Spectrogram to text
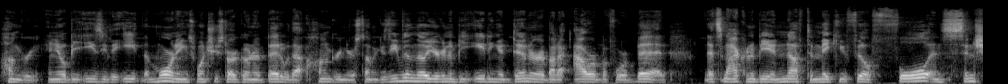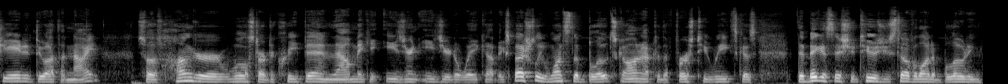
hungry and you'll be easy to eat in the mornings once you start going to bed with that hunger in your stomach because even though you're going to be eating a dinner about an hour before bed that's not going to be enough to make you feel full and satiated throughout the night so as hunger will start to creep in, that'll make it easier and easier to wake up, especially once the bloat's gone after the first two weeks. Because the biggest issue too is you still have a lot of bloating.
